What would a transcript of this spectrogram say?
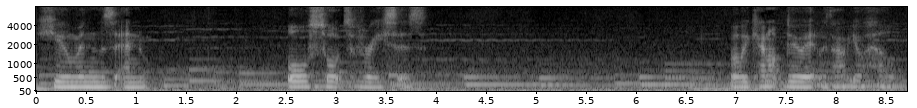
humans and all sorts of races. But we cannot do it without your help.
